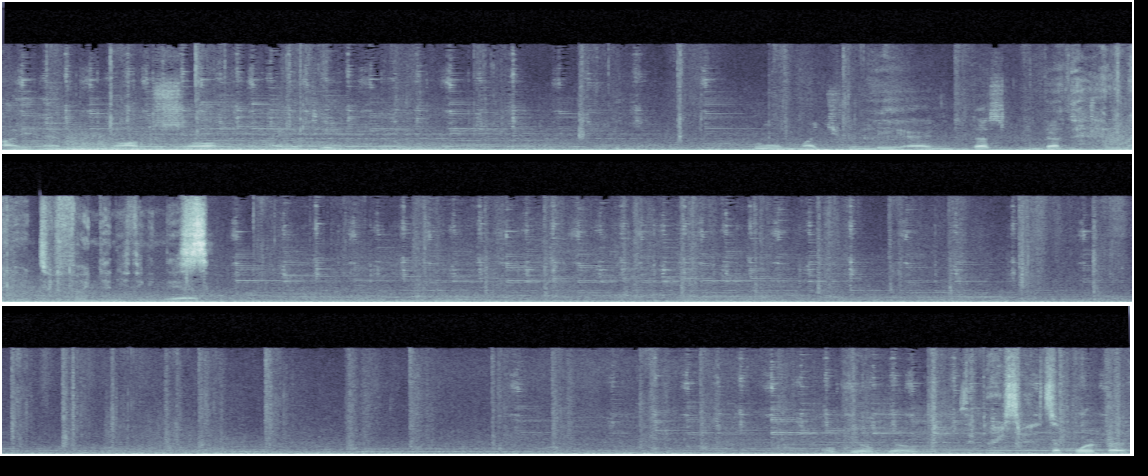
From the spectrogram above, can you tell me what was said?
I am not saw anything too much windy and dust dust How am I going to find anything in this? Bracelet. the portal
